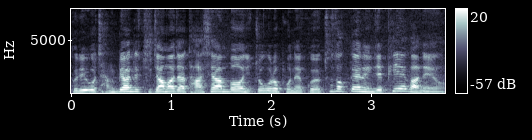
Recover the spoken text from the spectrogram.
그리고 장비한테 주자마자 다시 한번 이쪽으로 보냈고요. 투석 때는 이제 피해가네요.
